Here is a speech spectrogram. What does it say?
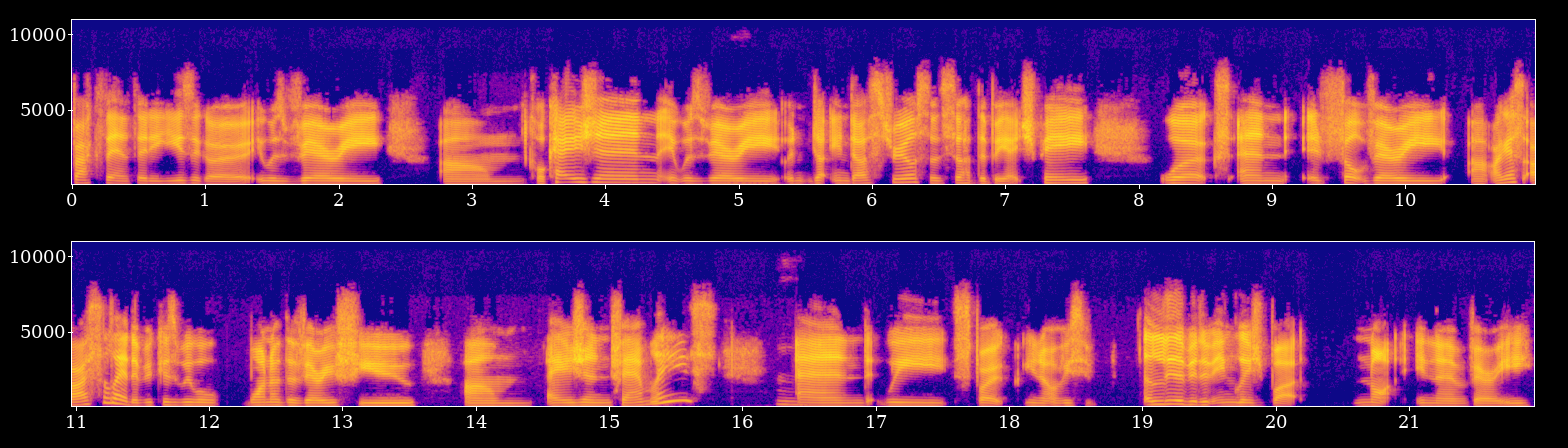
back then, 30 years ago, it was very um, Caucasian. It was very mm. industrial. So they still had the BHP works and it felt very, uh, I guess, isolated because we were one of the very few um, Asian families. Mm. And we spoke, you know, obviously a little bit of English, but not in a very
